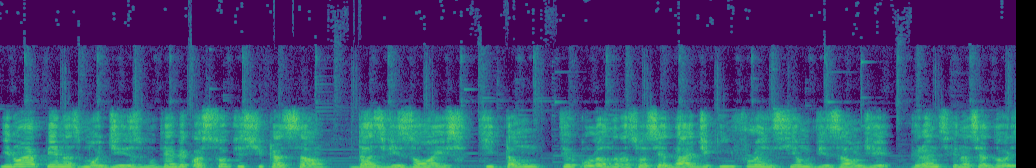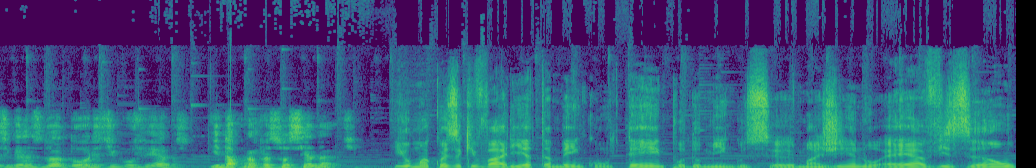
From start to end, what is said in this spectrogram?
e não é apenas modismo, tem a ver com a sofisticação das visões que estão circulando na sociedade que influenciam visão de grandes financiadores, grandes doadores, de governos e da própria sociedade. E uma coisa que varia também com o tempo, Domingos, eu imagino, é a visão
